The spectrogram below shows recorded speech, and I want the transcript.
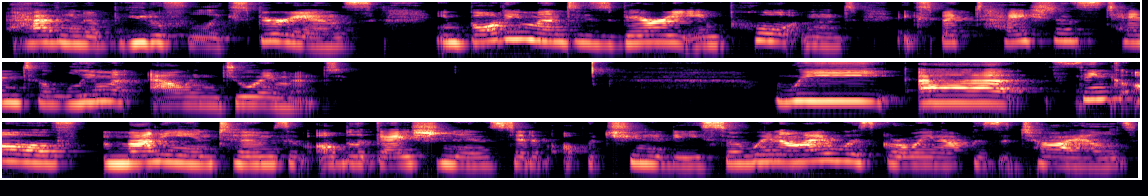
having a beautiful experience. Embodiment is very important. Expectations tend to limit our enjoyment. we uh, think of money in terms of obligation instead of opportunity. So, when I was growing up as a child,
